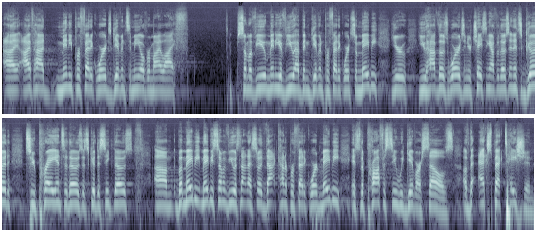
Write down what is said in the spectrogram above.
I, I've had many prophetic words given to me over my life. Some of you, many of you have been given prophetic words. So maybe you you have those words and you're chasing after those, and it's good to pray into those. It's good to seek those. Um, but maybe, maybe some of you, it's not necessarily that kind of prophetic word. Maybe it's the prophecy we give ourselves of the expectation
